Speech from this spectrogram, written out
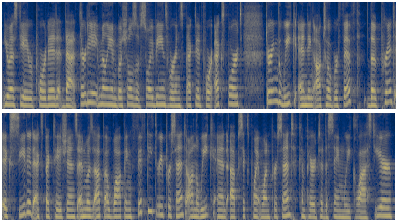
USDA reported that 38 million bushels of soybeans were inspected for export during the week ending October 5th. The print exceeded expectations and was up a whopping 53% on the week and up 6.1% compared to the same week last year.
